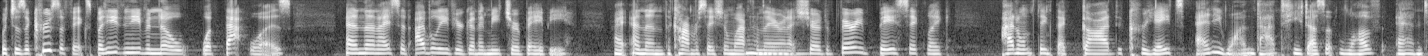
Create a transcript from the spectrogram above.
which is a crucifix, but he didn't even know what that was. And then I said, I believe you're going to meet your baby. Right? And then the conversation went from there, and I mm. shared a very basic, like, I don't think that God creates anyone that he doesn't love and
